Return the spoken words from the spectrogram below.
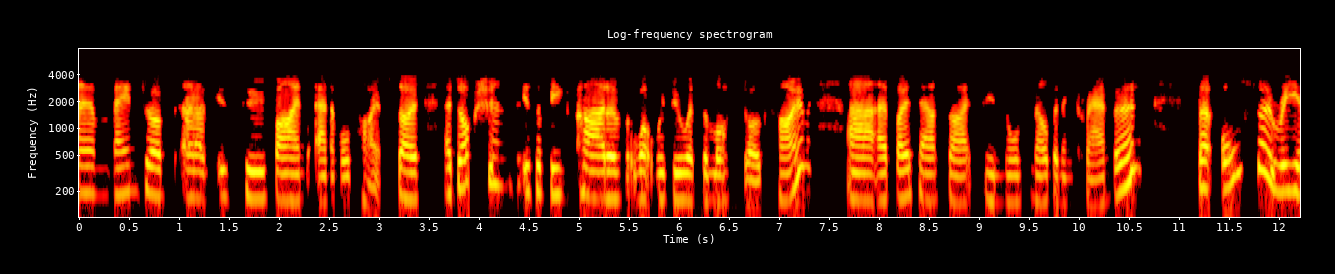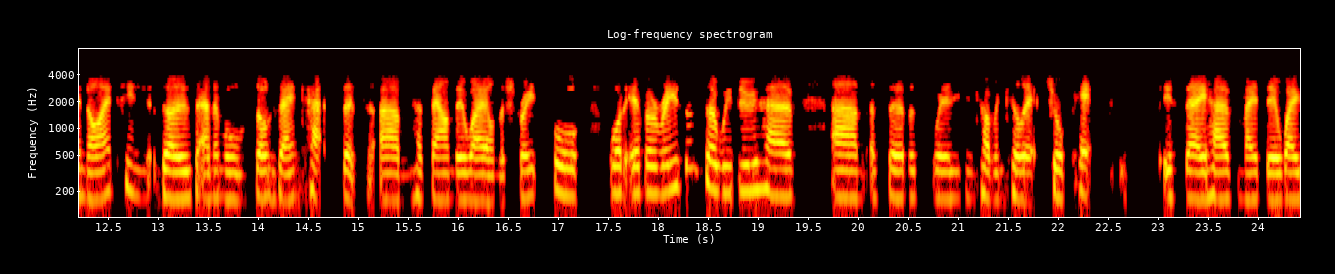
um, main job uh, is to find animals home. So adoptions is a big part of what we do at the Lost Dogs Home uh, at both our sites in North Melbourne and Cranbourne. But also reuniting those animals, dogs and cats that um, have found their way on the streets for whatever reason. So we do have um, a service where you can come and collect your pet if, if they have made their way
